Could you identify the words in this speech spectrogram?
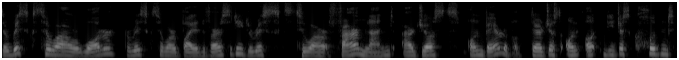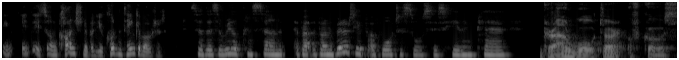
The risks to our water, the risks to our biodiversity, the risks to our farmland are just unbearable. They're just un, un, you just couldn't. It's unconscionable. You couldn't think about it. So there's a real concern about the vulnerability of, of water sources here in Clare. Groundwater, of course.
